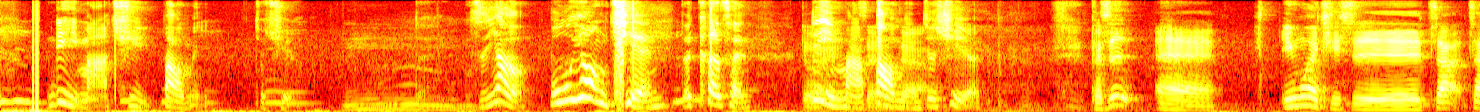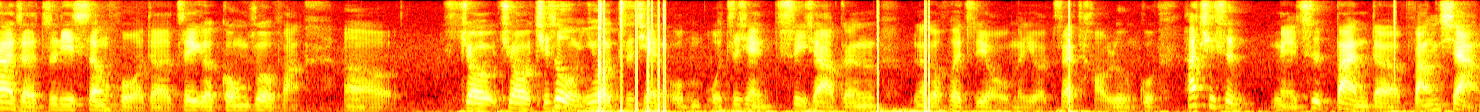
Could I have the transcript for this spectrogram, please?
立马去报名就去了。嗯，对，只要不用钱的课程，立马报名就去了。可是，呃，因为其实障障碍者自立生活的这个工作坊，呃，就就其实我因为我之前我我之前私底下有跟那个会之友我们有在讨论过，他其实每次办的方向。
